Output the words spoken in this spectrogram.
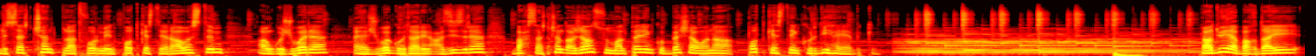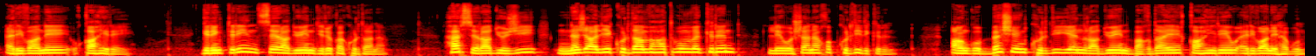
li ser çend platformên podcastê rawestim ango ji we re ji we guhdarên ezîz re behsa çend ajans û malperên ku beşa wana podcastên Kurdî heye bikim. Radyoya Bexdayê, Erîvanê û Qahîreyê. Girîngtirîn sê radyoyên dîroka Kurdan e. Her sê radyo jî ne ji aliyê Kurdan ve hatibûn vekirin lê weşana xwe bi Kurdî dikirin. Ango beşên Kurdî yên radyoyên Bexdayê, Qahîrê û Erîvanê hebûn.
